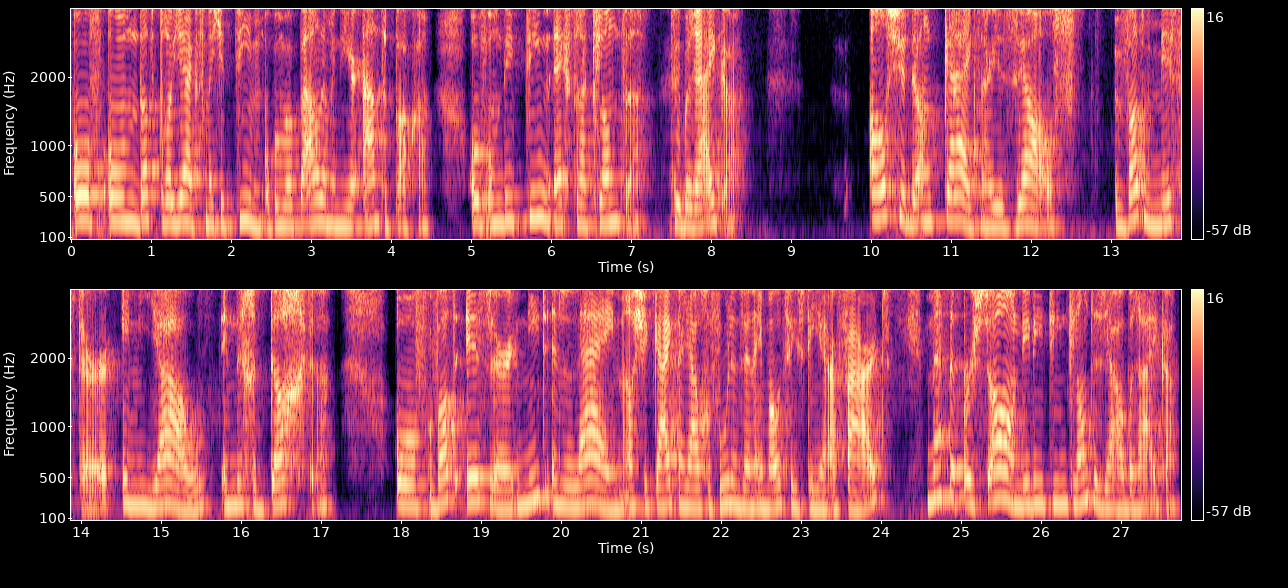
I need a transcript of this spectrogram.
Of om dat project met je team op een bepaalde manier aan te pakken. Of om die tien extra klanten te bereiken. Als je dan kijkt naar jezelf, wat mist er in jou, in de gedachten? Of wat is er niet in lijn als je kijkt naar jouw gevoelens en emoties die je ervaart met de persoon die die tien klanten zou bereiken?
